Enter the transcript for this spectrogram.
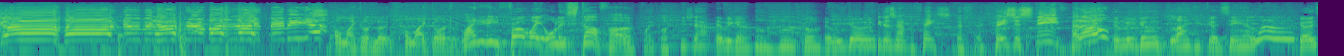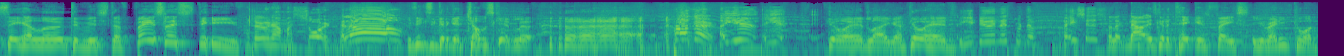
go! I've never been happier Oh my god, look. Oh my god. Why did he throw away all his stuff? Uh-oh. Oh my god, who's that? There we go. Oh, oh god. There we go. He doesn't have a face. The face is Steve. Hello? There we go. Like it. Go say hello. Go say hello to Mr. Faceless Steve. I don't even have my sword. Hello? He thinks he's gonna get jump scared. Look. Brother, are you are you go ahead, Liger. Go ahead. are you doing this with the faces? So look, now he's gonna take his face. Are you ready? Come on.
